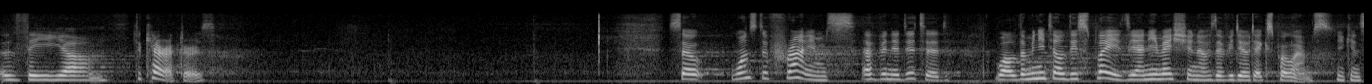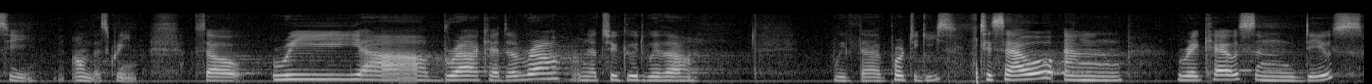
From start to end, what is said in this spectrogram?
the, um, the characters. So once the frames have been edited, well, the Minitel displays the animation of the video text poems. You can see on the screen. So Ria Bracadabra, I'm not too good with uh, with uh, Portuguese, Tesao and Recaos and Deus.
